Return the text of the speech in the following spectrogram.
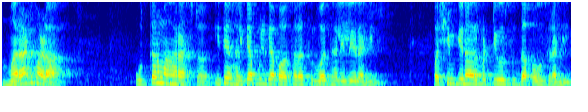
मराठवाडा उत्तर महाराष्ट्र इथे हलक्या फुलक्या पावसाला सुरुवात झालेली राहील. पश्चिम किनारपट्टीवर सुद्धा पाऊस राहील.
